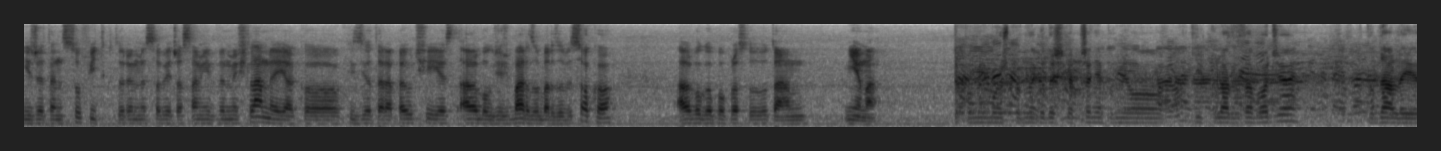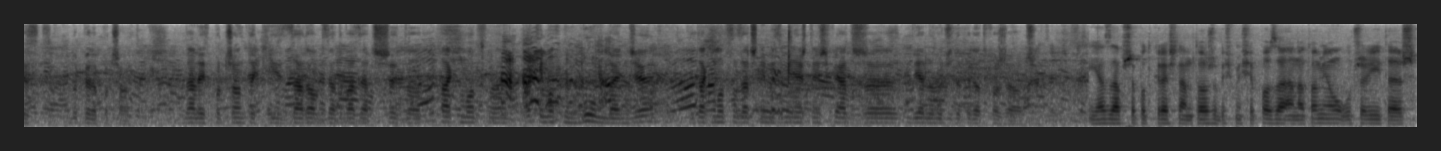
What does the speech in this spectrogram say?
i że ten sufit, który my sobie czasami wymyślamy jako fizjoterapeuci jest albo gdzieś bardzo, bardzo wysoko, albo go po prostu tam nie ma. Pomimo już pewnego doświadczenia, pomimo kilku lat w zawodzie, to dalej jest dopiero początek. Dalej jest początek i za rok, za dwa, za trzy to tak mocno, taki mocny boom będzie i tak mocno zaczniemy zmieniać ten świat, że wielu ludzi dopiero otworzy oczy. Ja zawsze podkreślam to, żebyśmy się poza anatomią uczyli też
